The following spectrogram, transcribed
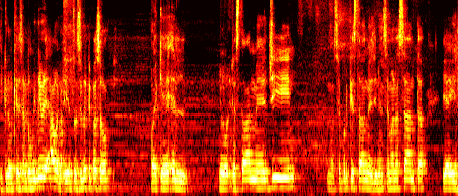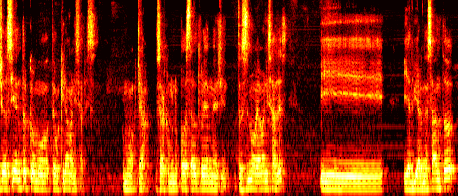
y creo que es algo muy libre. Ah, bueno, y entonces lo que pasó fue que el, yo, yo estaba en Medellín, no sé por qué estaba en Medellín en Semana Santa y ahí yo siento como tengo que ir a Manizales, como ya, o sea, como no puedo estar otro día en Medellín. Entonces me voy a Manizales y, y el Viernes Santo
